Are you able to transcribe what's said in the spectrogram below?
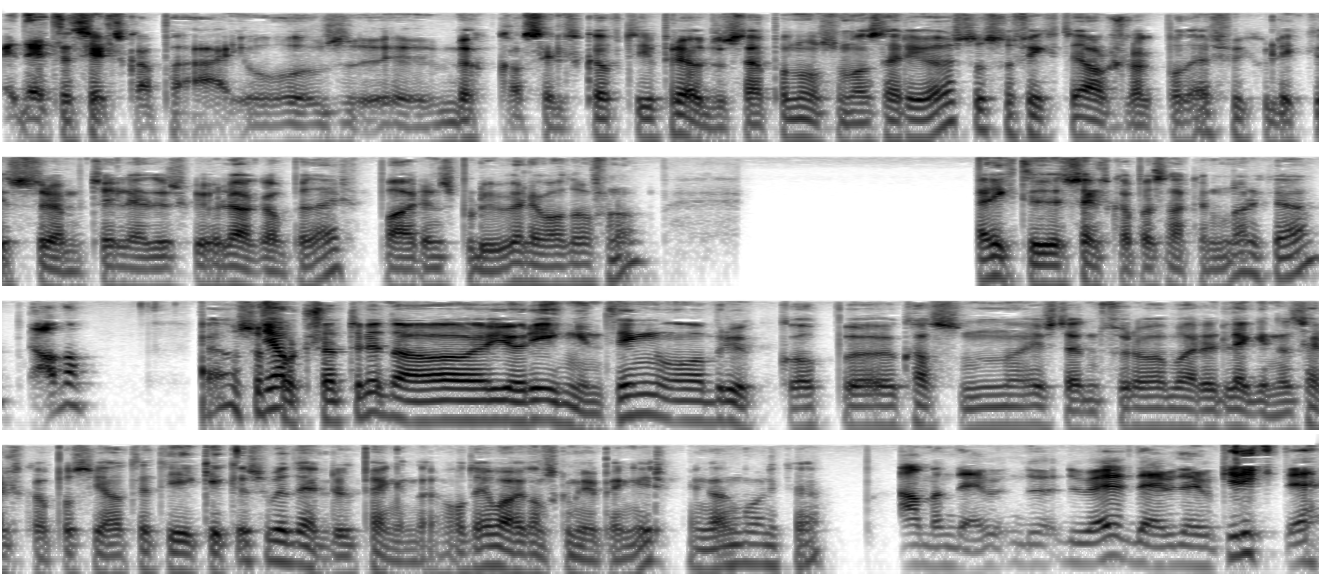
Dette selskapet er jo eh, møkkaselskap. De prøvde seg på noe som var seriøst, og så fikk de avslag på det. Fikk vel ikke strøm til det de skulle lage oppi der. Barents Blue, eller hva det var for noe. Det er riktig selskapet snakker om nå, ikke det? Ja da. Ja, og Så Ja. fortsetter de da å gjøre ingenting og bruke opp kassen istedenfor å bare legge ned selskapet og si at dette gikk ikke, så vi deler ut pengene. Og det var jo ganske mye penger en gang, var det ikke? det? Ja, men det, jo- du, du det, er, det er jo ikke riktig.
